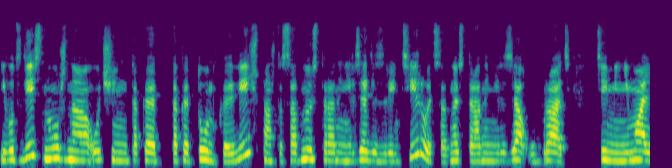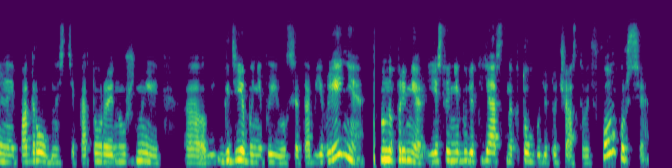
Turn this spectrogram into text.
И вот здесь нужна очень такая, такая тонкая вещь, потому что, с одной стороны, нельзя дезориентировать, с одной стороны, нельзя убрать те минимальные подробности, которые нужны, э, где бы ни появилось это объявление. Ну, например, если не будет ясно, кто будет участвовать в конкурсе,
